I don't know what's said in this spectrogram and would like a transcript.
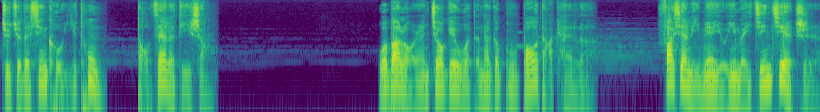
就觉得心口一痛，倒在了地上。我把老人交给我的那个布包打开了，发现里面有一枚金戒指，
